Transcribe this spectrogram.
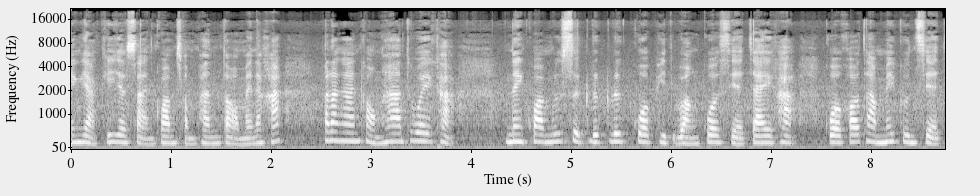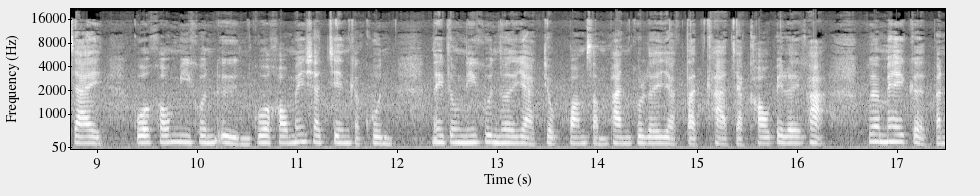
ยังอยากที่จะสานความสัมพันธ์ต่อไหมนะคะ พลังงานของห้าถ้วยค่ะ ในความรู้สึกลึกๆ กลัวผิดหวังกลัวเสียใจค่ะ กลัวเขาทำให้คุณเสียใจ กลัวเขามีคนอื่น กลัวเขาไม่ชัดเจนกับคุณ ในตรงนี้คุณเลยอยากจบความสัมพันธ์คุณเลยอยากตัดขาดจากเขาไปเลยค่ะ เพื่อไม่ให้เกิดปัญ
